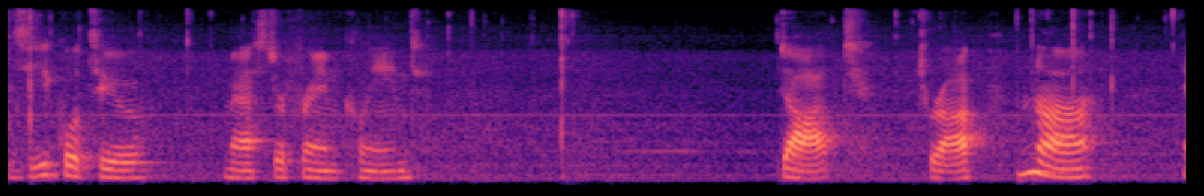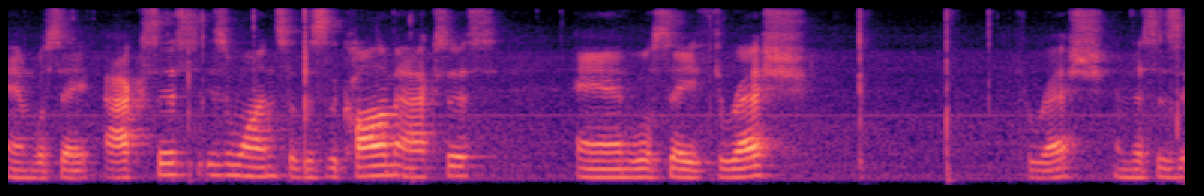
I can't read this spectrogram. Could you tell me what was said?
is equal to master frame cleaned dot drop na and we'll say axis is 1 so this is the column axis and we'll say thresh thresh and this is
